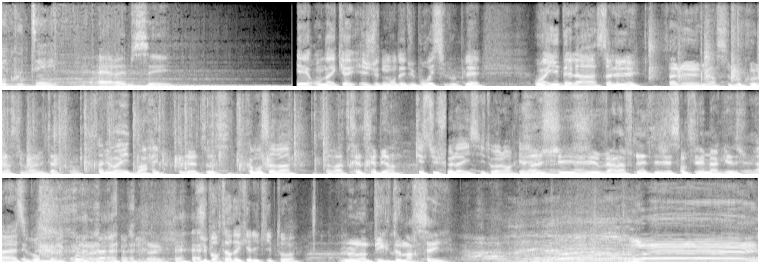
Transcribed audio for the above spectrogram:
écoutez RMC. Et on accueille, et je vais demander du bruit s'il vous plaît. Wahid est là, salut Salut, merci beaucoup, merci pour l'invitation. Salut Wahid. Wahid. Salut à tous. Comment ça va? Ça va très très bien. Qu'est-ce que tu fais là ici toi alors Ah, J'ai j'ai ouvert la fenêtre et j'ai senti les merguez. Ah c'est pour ça. Supporter de quelle équipe toi? L'Olympique de Marseille. Ouais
